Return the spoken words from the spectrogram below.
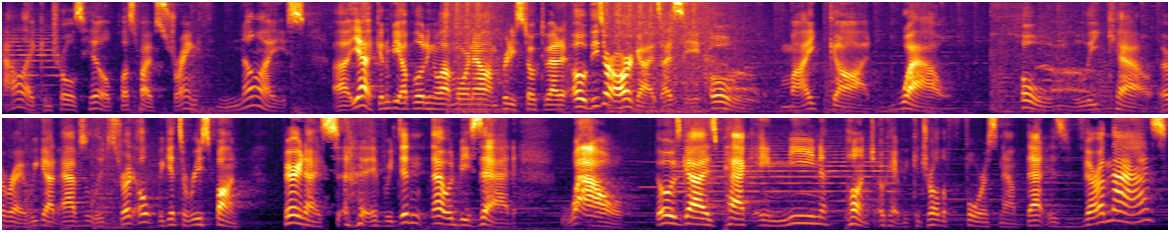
Ally controls hill, plus five strength. Nice. Uh, yeah, going to be uploading a lot more now. I'm pretty stoked about it. Oh, these are our guys. I see. Oh, my God. Wow. Holy cow. All right, we got absolutely destroyed. Oh, we get to respawn. Very nice. if we didn't, that would be sad. Wow. Those guys pack a mean punch. Okay, we control the forest now. That is very nice.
